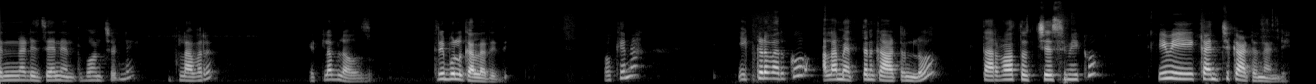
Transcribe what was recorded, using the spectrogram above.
చిన్న డిజైన్ ఎంత బాగుంచండి ఫ్లవర్ ఇట్లా బ్లౌజ్ త్రిబుల్ కలర్ ఇది. ఓకేనా? ఇక్కడ వరకు అలా మెత్తని కాటన్లు తర్వాత వచ్చేసి మీకు ఇవి కంచి కాటన్ అండి.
